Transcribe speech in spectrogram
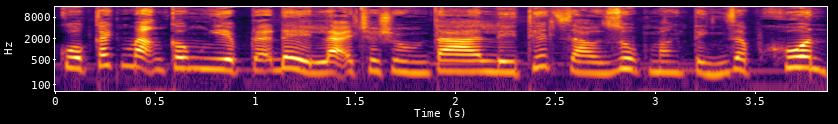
Cuộc cách mạng công nghiệp đã để lại cho chúng ta lý thuyết giáo dục mang tính dập khuôn.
